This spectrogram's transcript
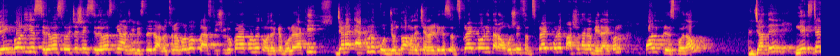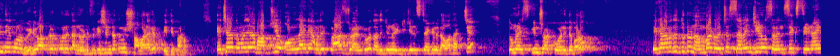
বেঙ্গলি যে সিলেবাস রয়েছে, সেই সিলেবাস নিয়ে আজকে বিস্তারিত আলোচনা করব। ক্লাসটি শুরু করার পূর্বে তোমাদেরকে বলে রাখি, যারা এখনও পর্যন্ত আমাদের চ্যানেলটিকে সাবস্ক্রাইব করনি, তারা অবশ্যই সাবস্ক্রাইব করে পাশে থাকা বেল আইকন অল প্রেস করে দাও। যাতে নেক্সট টাইম থেকে কোনো ভিডিও আপলোড করলে তার নোটিফিকেশনটা তুমি সবার আগে পেতে পারো। এছাড়া তোমরা যারা ভাবছ যে অনলাইনে আমাদের ক্লাস জয়েন করবে, তাদের জন্য এই ডিটেলসটা এখানে দেওয়া থাকছে। তোমরা স্ক্রিনশট করে নিতে পারো। এখানে আমাদের দুটো নাম্বার রয়েছে seven zero seven six three nine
